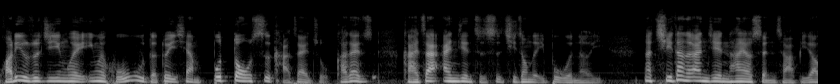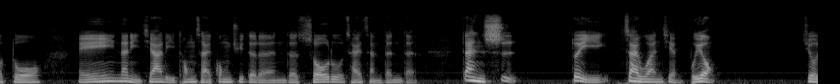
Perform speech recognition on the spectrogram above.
法律扶助基金会因为服务的对象不都是卡债主，卡债卡债案件只是其中的一部分而已。那其他的案件他要审查比较多，诶，那你家里通财工具的人的收入、财产等等，但是对于债务案件不用，就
